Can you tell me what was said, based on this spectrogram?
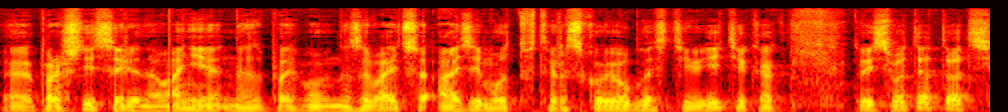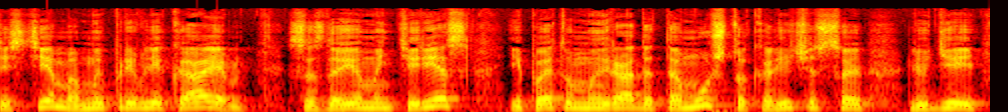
э, прошли соревнования, по-моему, называется «Азимут» в Тверской области. Видите, как? То есть вот эта вот система, мы привлекаем, создаем интерес, и поэтому мы рады тому, что количество людей,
